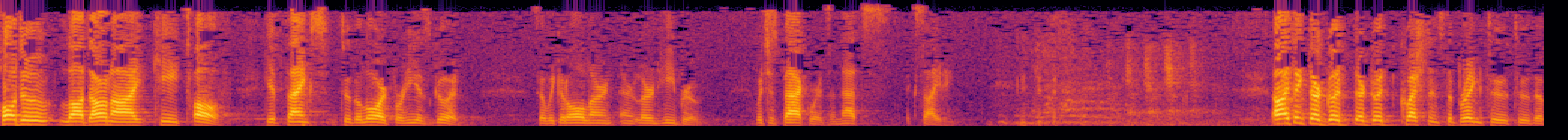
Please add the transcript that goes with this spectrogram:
Hodu ladonai ki tov. Give thanks to the Lord, for He is good. So we could all learn uh, learn Hebrew, which is backwards, and that's exciting. oh, I think they're good. They're good questions to bring to, to the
